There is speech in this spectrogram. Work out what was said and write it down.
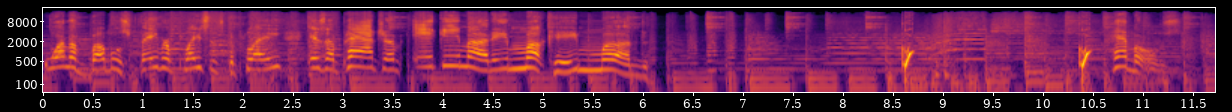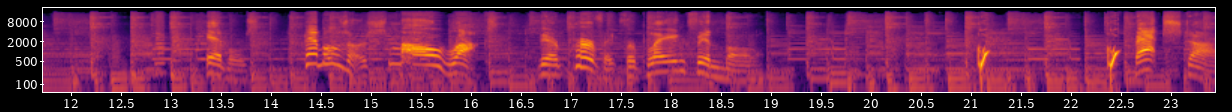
One of Bubbles' favorite places to play is a patch of icky, muddy, mucky mud. Pebbles. Pebbles. Pebbles are small rocks. They're perfect for playing finball. Bat star.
